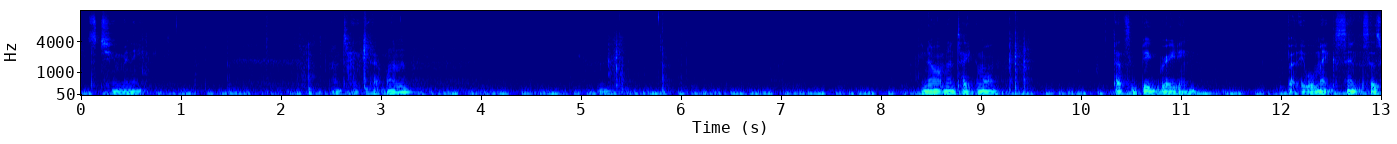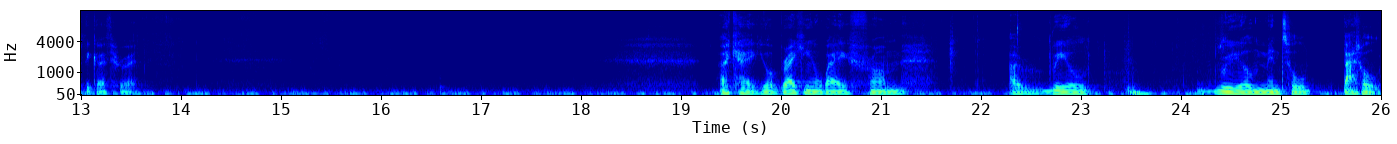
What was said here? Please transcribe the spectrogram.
That's too many. I'll take that one. Hmm. You know, I'm going to take them on. That's a big reading, but it will make sense as we go through it. okay, you're breaking away from a real, real mental battle,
